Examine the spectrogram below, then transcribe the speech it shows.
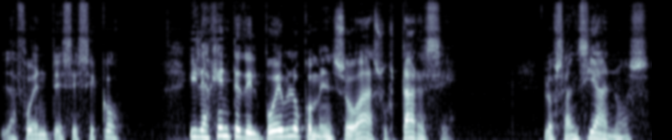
la fuente se secó y la gente del pueblo comenzó a asustarse. Los ancianos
